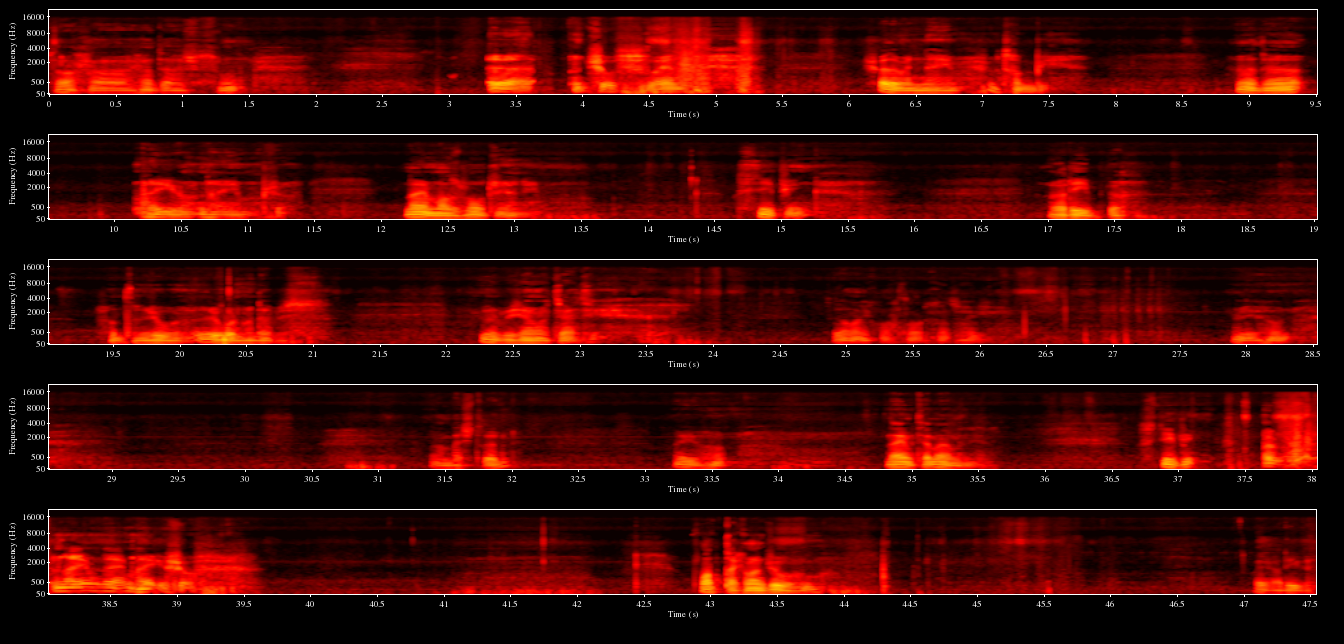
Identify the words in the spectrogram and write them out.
بصراحة هذا شو اسمه آه نشوف وين شو هذا من نايم متخبي؟ هذا أيوه نايم شو نايم مظبوط يعني. سليبينج غريب. تفضل جوا جوا الملابس. جوا البيجامة تاعتي السلام عليكم ورحمة الله وبركاته. هي هون. عم بشتغل. أيوه. نايم تماما يعني. سليبي. نايم نايم هي شوف. تمطك من جوا هي غريبة.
